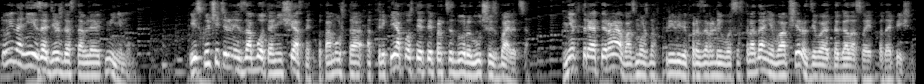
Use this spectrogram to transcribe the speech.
то и на ней из одежды оставляют минимум. Исключительные заботы о несчастных, потому что от тряпья после этой процедуры лучше избавиться. Некоторые опера, возможно, в приливе прозорливого сострадания, вообще раздевают догола своих подопечных.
